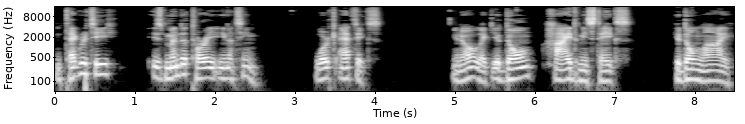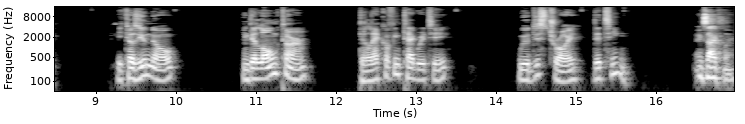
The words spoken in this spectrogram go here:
Integrity is mandatory in a team. Work ethics. You know, like you don't hide mistakes, you don't lie. Because you know, in the long term, the lack of integrity will destroy the team. Exactly.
